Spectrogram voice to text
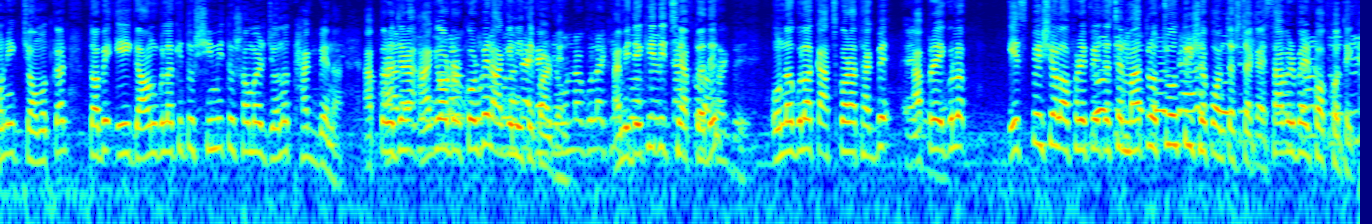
অনেক চমৎকার। তবে এই গাউনগুলো কিন্তু সীমিত সময়ের জন্য থাকবে না। আপনারা যারা আগে অর্ডার করবেন আগে নিতে পারবেন। আমি দেখিয়ে দিচ্ছি আপনাদের। অন্যগুলো কাজ করা থাকবে। আপনারা এগুলো স্পেশাল অফারে পেয়ে যাচ্ছেন মাত্র চৌত্রিশশো পঞ্চাশ টাকায় সাবের ভাইয়ের পক্ষ থেকে।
